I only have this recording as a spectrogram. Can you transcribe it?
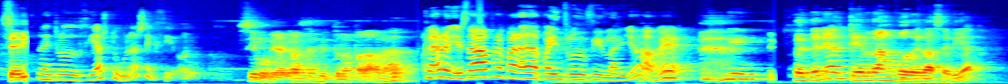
Sería... ¿La introducías tú, la sección? Sí, porque ya que vas a decir tú las palabras. Claro, yo estaba preparada para introducirla yo, a ver. ¿Centennial qué rango de edad sería?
